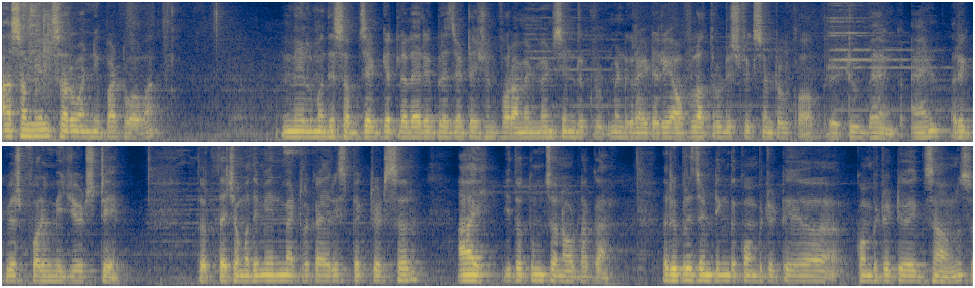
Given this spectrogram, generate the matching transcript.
असा मेल सर्वांनी पाठवावा. मेलमध्ये सब्जेक्ट घेतलेला आहे representation for amendments in recruitment criteria of Latur district central cooperative bank and request for immediate stay तर त्याच्यामध्ये मेन मॅटर काय रिस्पेक्टेड सर आय इथं तुमचं नाव टाका. Representing the competitive competitive exams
